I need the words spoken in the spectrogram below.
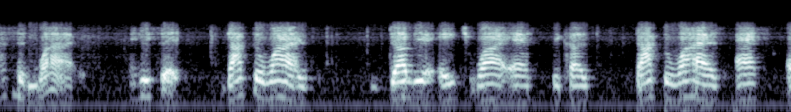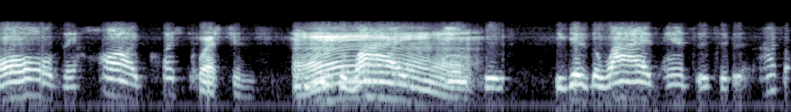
I said, why? And he said, Doctor Wise, W H Y S, because Doctor Wise asks all the hard questions. Questions. He gives the wise Ah. answers. He gives the wise answers to the. I said,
